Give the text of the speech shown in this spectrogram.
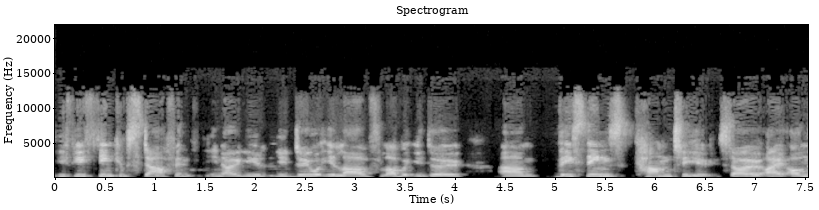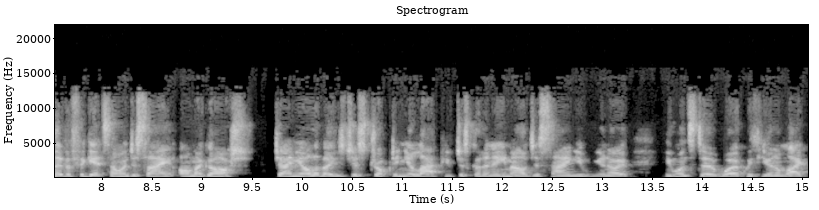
if you think of stuff and you know you you do what you love love what you do um, these things come to you. So I, will never forget someone just saying, "Oh my gosh, Jamie Oliver, he's just dropped in your lap. You've just got an email just saying you, you know, he wants to work with you." And I'm like,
